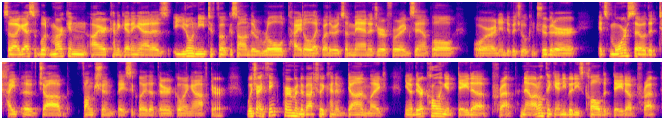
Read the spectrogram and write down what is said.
So I guess what Mark and I are kind of getting at is you don't need to focus on the role title, like whether it's a manager, for example, or an individual contributor. It's more so the type of job function basically that they're going after, which I think Pyramid have actually kind of done. Like, you know, they're calling it data prep. Now, I don't think anybody's called a data prep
